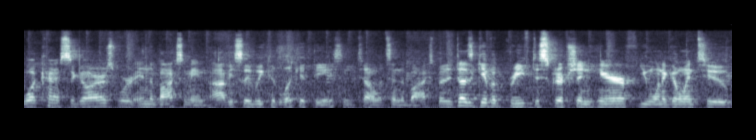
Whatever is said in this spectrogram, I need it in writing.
what kind of cigars were in the box. I mean, obviously we could look at these and tell what's in the box, but it does give a brief description here if you want to go into,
